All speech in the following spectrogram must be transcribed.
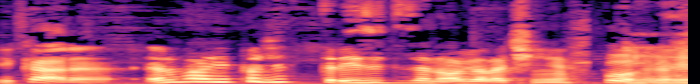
E cara, era uma IPA de 3,19 a latinha. Porra. É,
